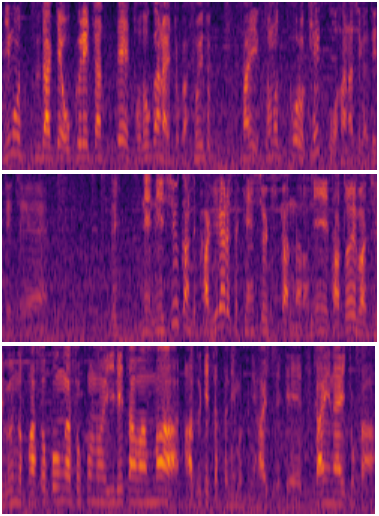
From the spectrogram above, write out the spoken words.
荷物だけ遅れちゃって届かないとかそういうとその頃結構話が出ててね、2週間って限られた研修期間なのに例えば自分のパソコンがそこの入れたまんま預けちゃった荷物に入ってて使えないとか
